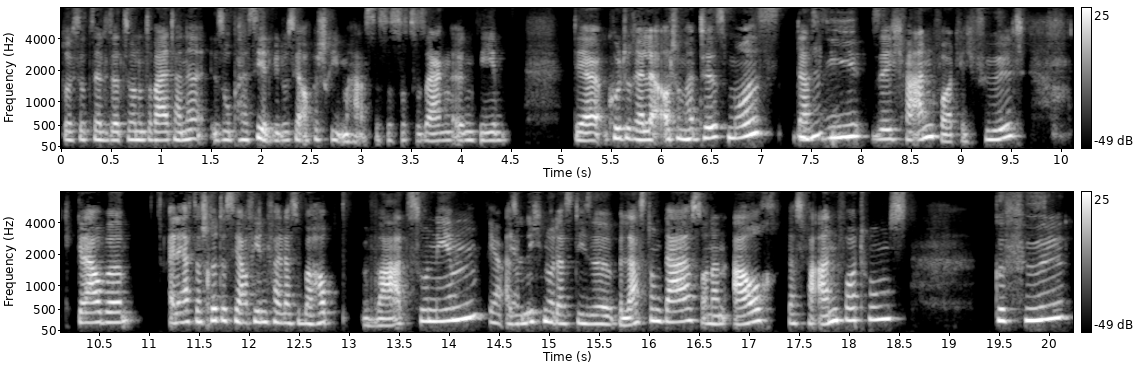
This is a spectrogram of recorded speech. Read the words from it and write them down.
durch Sozialisation und so weiter ne, so passiert, wie du es ja auch beschrieben hast. Das ist sozusagen irgendwie der kulturelle Automatismus, dass mhm. sie sich verantwortlich fühlt. Ich glaube, ein erster Schritt ist ja auf jeden Fall, das überhaupt wahrzunehmen. Ja, also ja. nicht nur, dass diese Belastung da ist, sondern auch das Verantwortungsgefühl.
